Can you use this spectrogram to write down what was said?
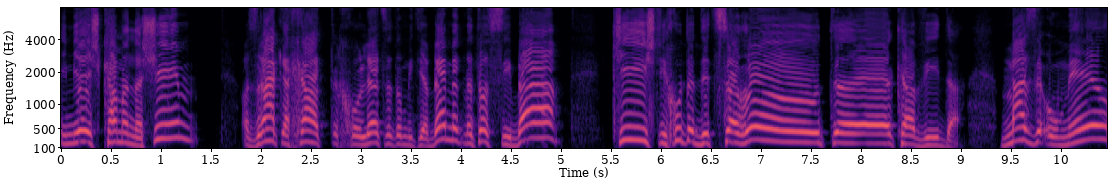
אם יש כמה נשים, אז רק אחת חולצת או מתייבמת, מאותו סיבה, כי שליחותא דצרות uh, כאבידה. מה זה אומר?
